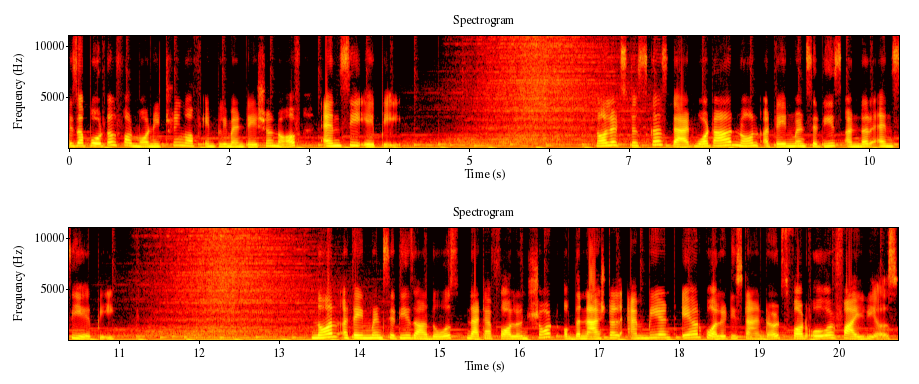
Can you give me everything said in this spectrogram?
is a portal for monitoring of implementation of NCAP. Now let's discuss that what are non-attainment cities under NCAP. Non-attainment cities are those that have fallen short of the national ambient air quality standards for over 5 years.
